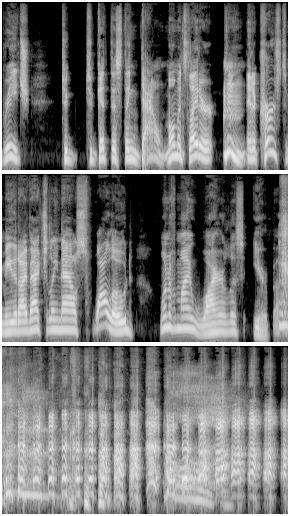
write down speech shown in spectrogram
reach to to get this thing down. Moments later, it occurs to me that I've actually now swallowed one of my wireless earbuds.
